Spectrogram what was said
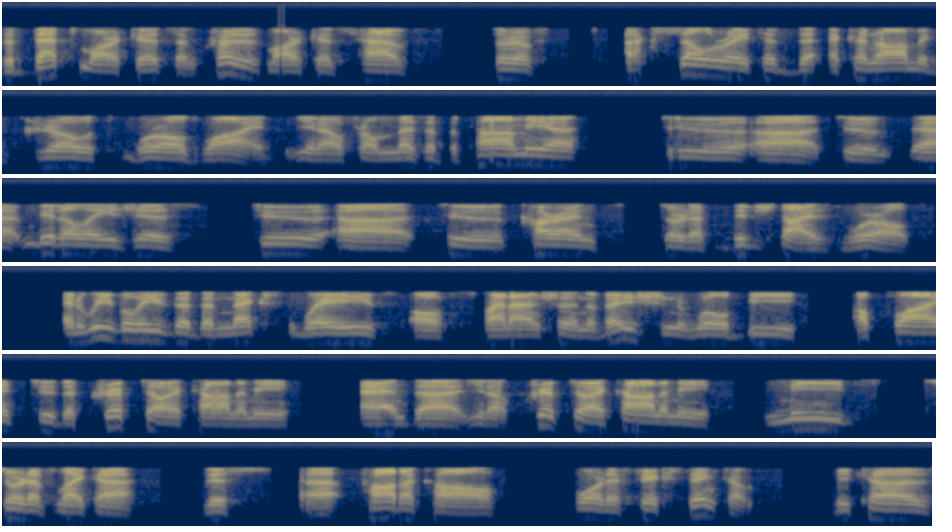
the debt markets and credit markets have sort of accelerated the economic growth worldwide. You know, from Mesopotamia to uh, to uh, Middle Ages to uh, to current sort of digitized world. And we believe that the next wave of financial innovation will be applied to the crypto economy. And uh, you know, crypto economy needs sort of like a this uh, protocol for the fixed income because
